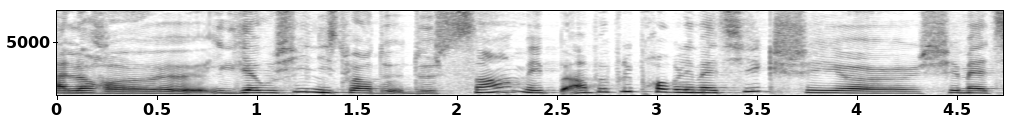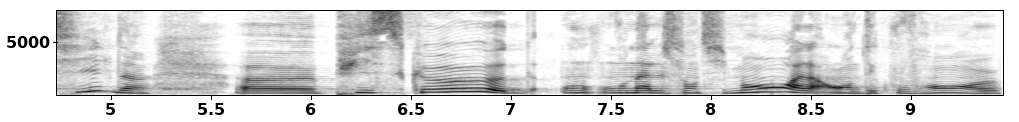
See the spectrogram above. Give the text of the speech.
Alors, euh, il y a aussi une histoire de, de, mais un peu plus problématique chez, euh, Mathilde, euh, puisque on, a le sentiment, en découvrant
